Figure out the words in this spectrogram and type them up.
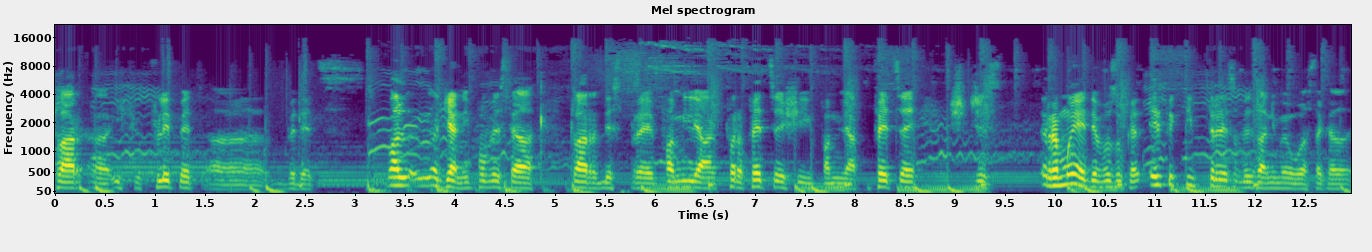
clar, uh, if you flip it, uh, vedeți, well, again, e povestea clar despre familia fără fețe și familia cu fețe și just rămâne de văzut că efectiv trebuie să vezi anime-ul ăsta ca,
